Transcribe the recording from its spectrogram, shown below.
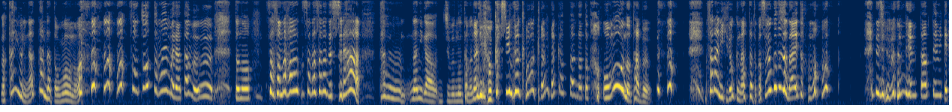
わかるようになったんだと思うの。そう、ちょっと前までは多分、その、笹の葉サラサラですら、多分、何が、自分の歌の何がおかしいんだかわかんなかったんだと思うの、多分。さらにひどくなったとか、そういうことじゃないと思う。自分で歌ってみて、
